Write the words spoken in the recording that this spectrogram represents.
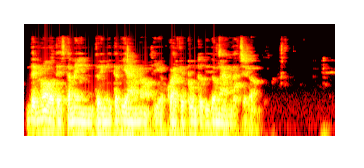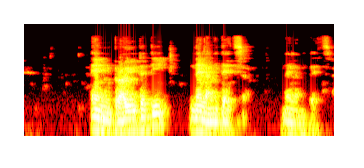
del Nuovo Testamento in italiano io qualche punto di domanda ce l'ho. En proiteti nella mitezza, nella mitezza.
